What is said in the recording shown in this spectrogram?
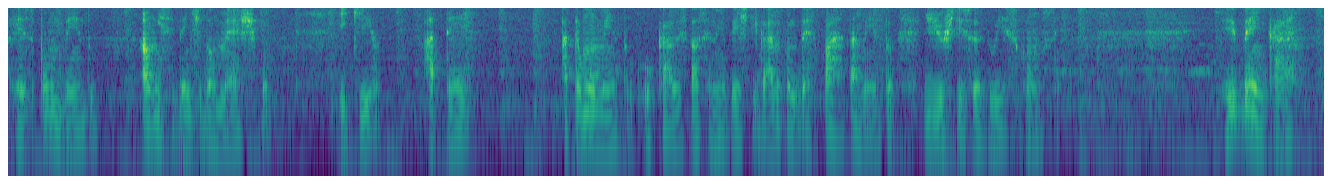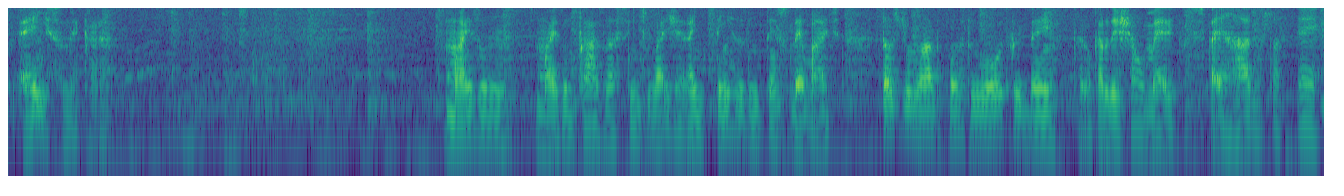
respondendo a um incidente doméstico e que até, até o momento o caso está sendo investigado pelo Departamento de Justiça do Wisconsin. E bem, cara, é isso, né, cara? Mais um, mais um caso assim que vai gerar intensos, intensos debates tanto de um lado quanto do outro, e bem, eu não quero deixar o mérito se está errado, se está certo.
